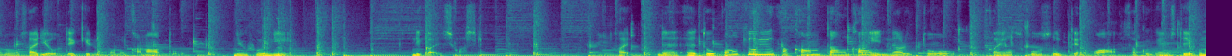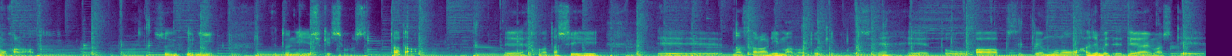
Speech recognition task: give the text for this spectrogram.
あの再利用できるものかなというふうに理解しました。はい。で、えっ、と、この共有が簡単簡易になると、開発工数っていうのは削減していくのかなと。そういうふうにと認識しました。ただ、えー、私、えーまあ、サラリーマンの時にですね、えーと、パワーアップスっていうものを初めて出会いまして、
